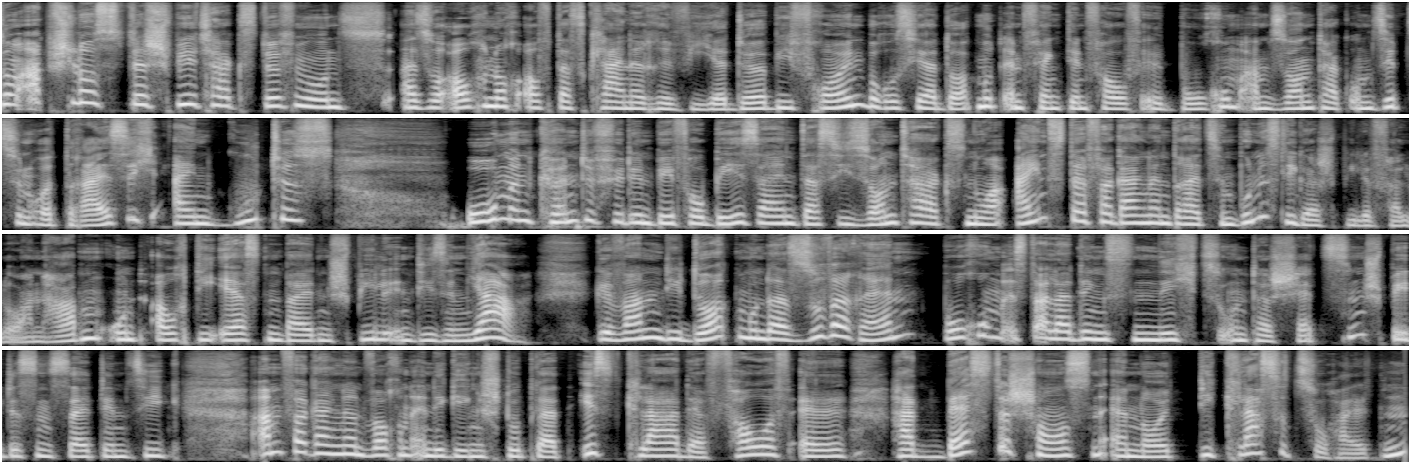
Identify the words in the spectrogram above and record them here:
Zum Abschluss des Spieltags dürfen wir uns also auch noch auf das kleine Revier-Derby freuen. Borussia Dortmund empfängt den VfL Bochum am Sonntag um 17.30 Uhr. Ein gutes Omen könnte für den BVB sein, dass sie sonntags nur eins der vergangenen 13 Bundesligaspiele verloren haben und auch die ersten beiden Spiele in diesem Jahr gewannen die Dortmunder souverän. Bochum ist allerdings nicht zu unterschätzen. Spätestens seit dem Sieg am vergangenen Wochenende gegen Stuttgart ist klar, der VfL hat beste Chancen, erneut die Klasse zu halten.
